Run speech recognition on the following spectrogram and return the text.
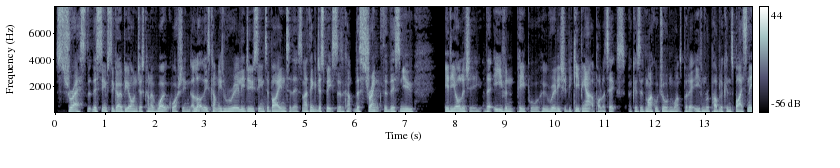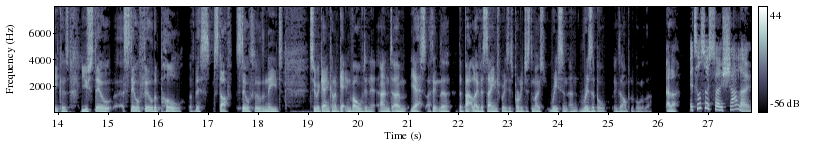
stress that this seems to go beyond just kind of woke washing. A lot of these companies really do seem to buy into this. And I think it just speaks to the strength of this new ideology that even people who really should be keeping out of politics, because as Michael Jordan once put it, even Republicans buy sneakers, you still still feel the pull of this stuff, still feel the need to again kind of get involved in it. And um, yes, I think the the battle over Sainsbury's is probably just the most recent and risible example of all of that. Ella. It's also so shallow.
